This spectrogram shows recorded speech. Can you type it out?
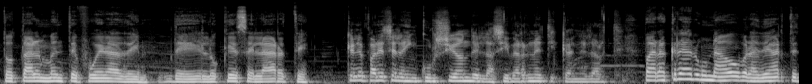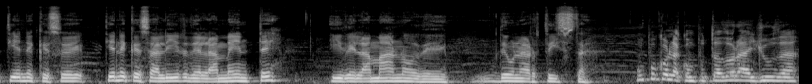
totalmente fuera de, de lo que es el arte. ¿Qué le parece la incursión de la cibernética en el arte? Para crear una obra de arte tiene que, ser, tiene que salir de la mente y de la mano de, de un artista. un poco la computadora ayuda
